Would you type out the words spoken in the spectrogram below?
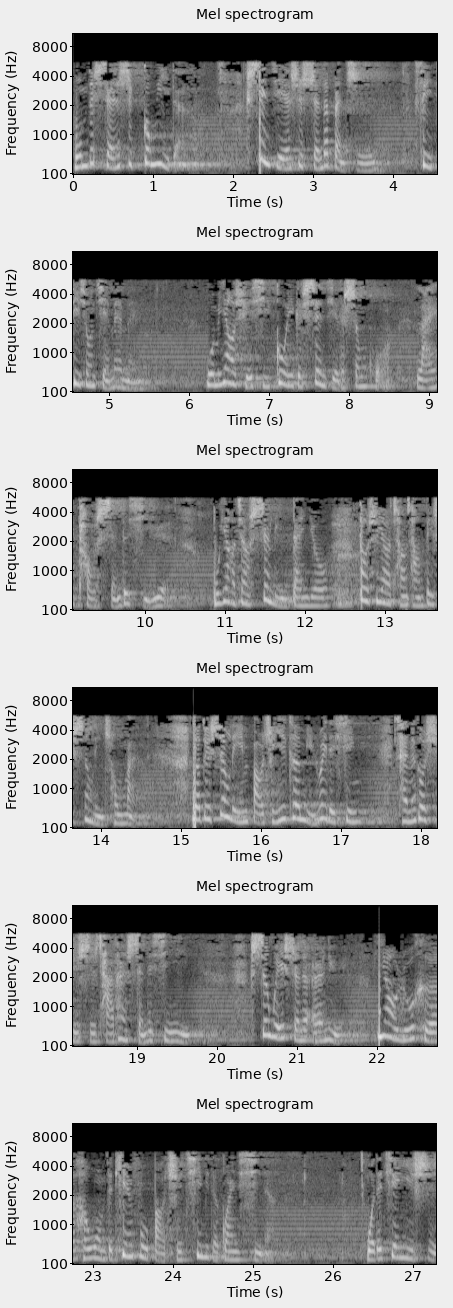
我们的神是公义的，圣洁是神的本质。所以弟兄姐妹们，我们要学习过一个圣洁的生活，来讨神的喜悦。不要叫圣灵担忧，倒是要常常被圣灵充满。要对圣灵保持一颗敏锐的心，才能够时时查探神的心意。身为神的儿女，要如何和我们的天父保持亲密的关系呢？我的建议是。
